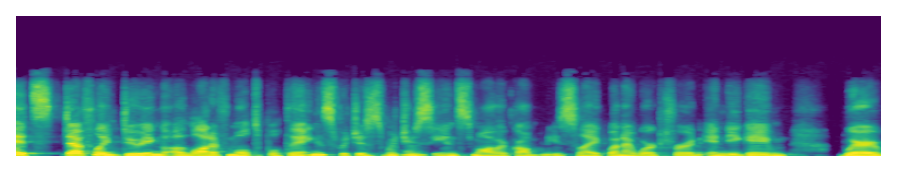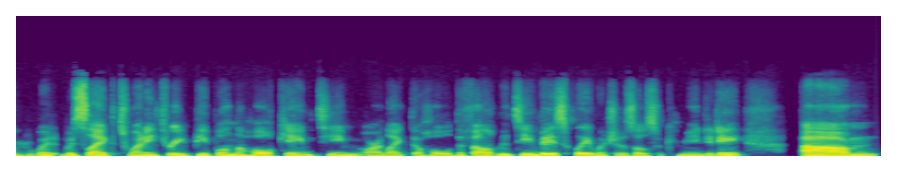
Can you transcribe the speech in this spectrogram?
it's definitely doing a lot of multiple things, which is what you Mhm. see in smaller companies. Like when I worked for an indie game where it was like 23 people in the whole game team or like the whole development team basically, which was also community. Um,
